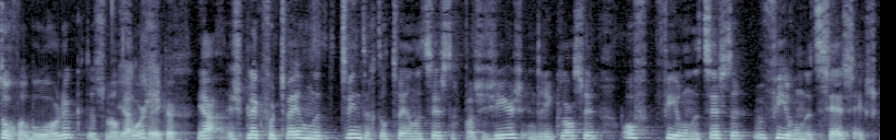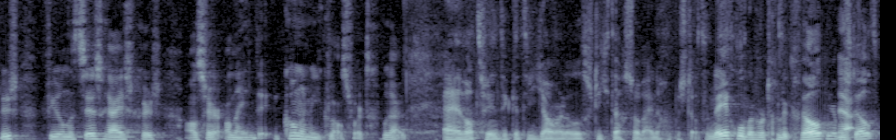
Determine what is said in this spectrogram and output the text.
toch wel behoorlijk. Dat is wel ja, fors. zeker. Ja, is plek voor 220 tot 260 passagiers in drie klassen. Of 460, 406, excuus, 406 reizigers als er alleen de economy class wordt gebruikt. En wat vind ik het jammer dat het vliegtuig zo weinig wordt besteld. De 900 wordt gelukkig wel meer Ja. besteld.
